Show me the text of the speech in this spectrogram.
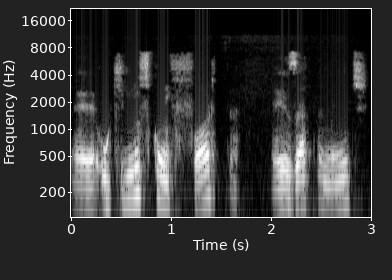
é, o que nos conforta é exatamente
